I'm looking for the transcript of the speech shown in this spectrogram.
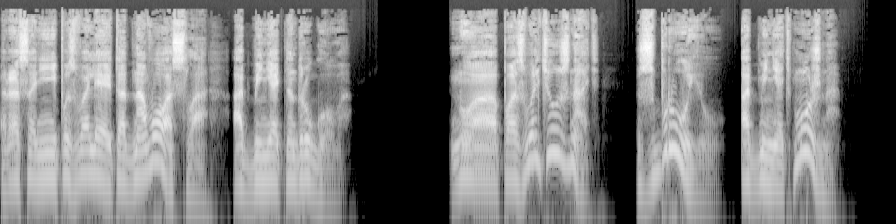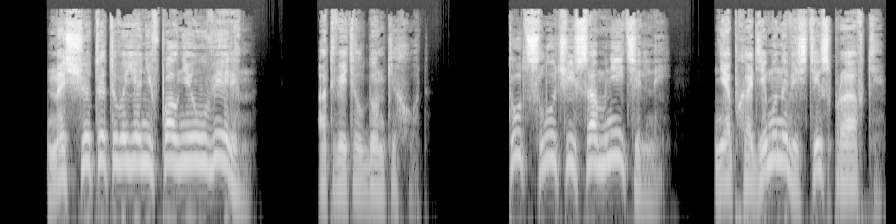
раз они не позволяют одного осла обменять на другого. Ну а позвольте узнать, сбрую обменять можно? Насчет этого я не вполне уверен, — ответил Дон Кихот. Тут случай сомнительный, необходимо навести справки.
